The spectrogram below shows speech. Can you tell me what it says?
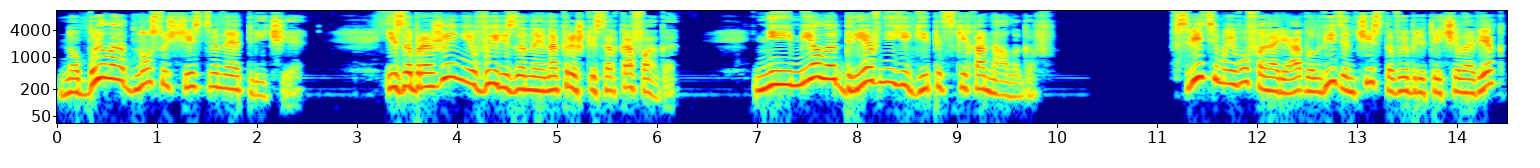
Но было одно существенное отличие. Изображение, вырезанное на крышке саркофага, не имело древнеегипетских аналогов. В свете моего фонаря был виден чисто выбритый человек,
